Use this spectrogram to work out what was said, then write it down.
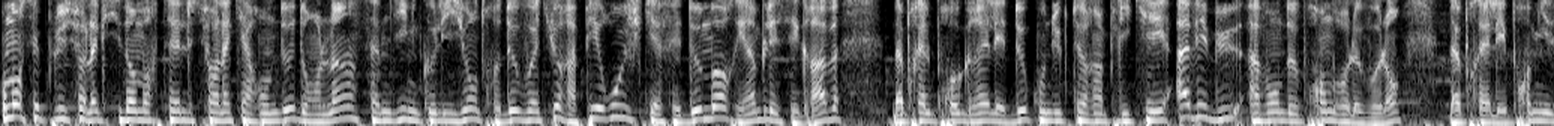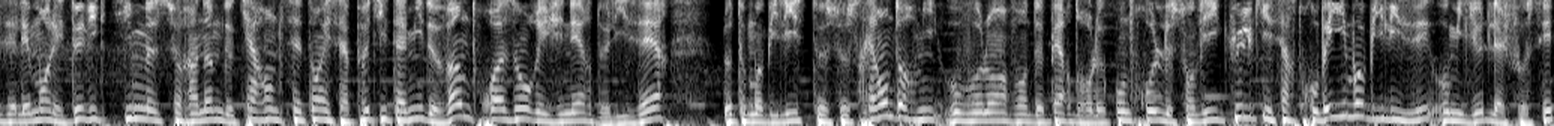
On n'en sait plus sur l'accident mortel sur la 42 dans l'Ain. Samedi, une collision entre deux voitures à Pérouge qui a fait deux morts et un blessé grave. D'après le progrès, les deux conducteurs impliqués avait bu avant de prendre le volant. D'après les premiers éléments, les deux victimes seraient un homme de 47 ans et sa petite amie de 23 ans originaire de l'Isère. L'automobiliste se serait endormi au volant avant de perdre le contrôle de son véhicule qui s'est retrouvé immobilisé au milieu de la chaussée.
